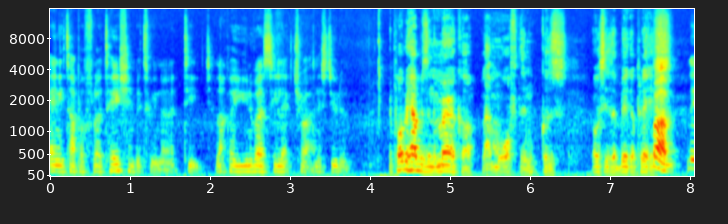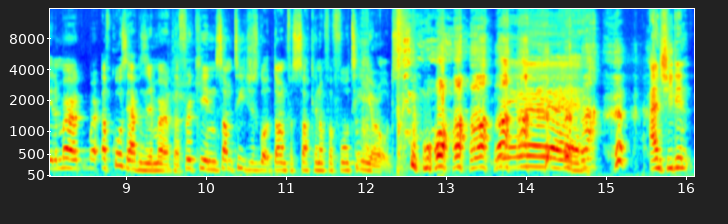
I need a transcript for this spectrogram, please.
any type of flirtation between a teach like a university lecturer and a student. It probably happens in America like more often because obviously it's a bigger place. Bro, in America, of course it happens in America. Freaking some teachers got done for sucking off a fourteen-year-old. yeah, and she didn't.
